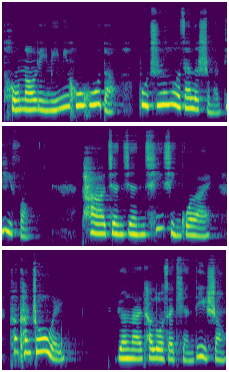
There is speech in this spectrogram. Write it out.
头脑里迷迷糊糊的，不知落在了什么地方。他渐渐清醒过来，看看周围，原来他落在田地上，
